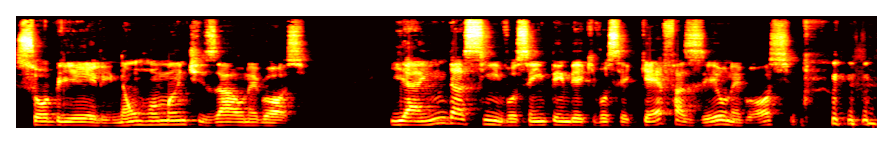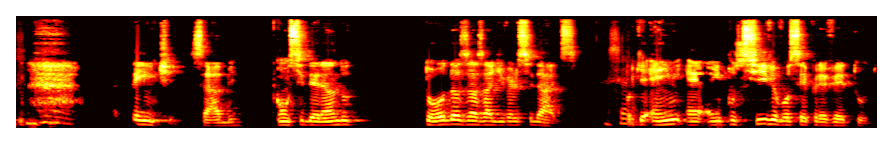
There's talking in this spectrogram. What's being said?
sobre ele, não romantizar o negócio, e ainda assim você entender que você quer fazer o negócio, tente, sabe? Considerando todas as adversidades. Excelente. Porque é, é, é, impossível você prever tudo.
